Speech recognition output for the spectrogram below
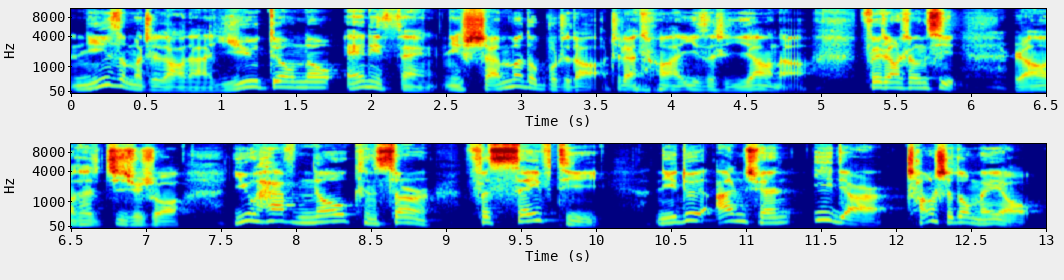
你怎么知道的？You don't know anything，你什么都不知道。这两句话意思是一样的啊，非常生气。然后他继续说，You have no concern for safety，你对安全一点常识都没有。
